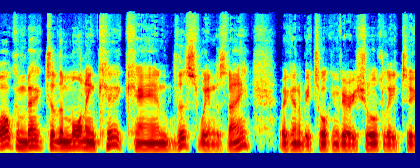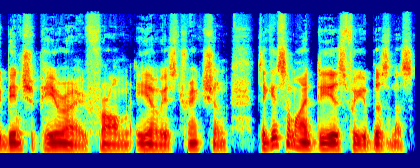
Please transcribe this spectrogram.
Welcome back to the Morning Kick. And this Wednesday, we're going to be talking very shortly to Ben Shapiro from EOS Traction to get some ideas for your business.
